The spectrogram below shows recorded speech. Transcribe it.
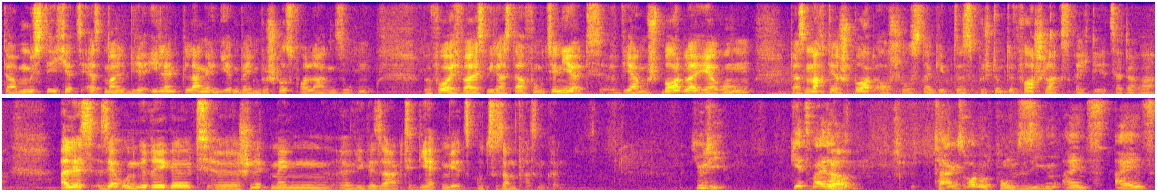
da müsste ich jetzt erstmal wieder elendlange in irgendwelchen Beschlussvorlagen suchen, bevor ich weiß, wie das da funktioniert. Wir haben Sportlerehrungen, das macht der Sportausschuss, da gibt es bestimmte Vorschlagsrechte etc. Alles sehr ungeregelt, äh, Schnittmengen, äh, wie gesagt, die hätten wir jetzt gut zusammenfassen können. Juti, geht's weiter. Tagesordnungspunkt 711,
